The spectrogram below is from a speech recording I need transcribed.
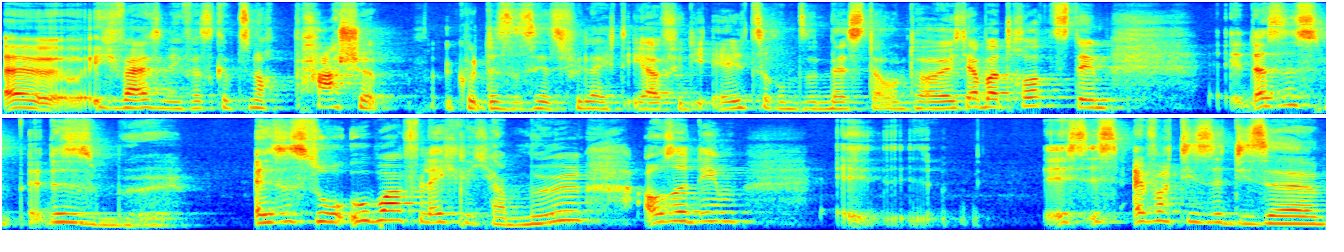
Äh, ich weiß nicht, was gibt es noch? Parship. Gut, das ist jetzt vielleicht eher für die älteren Semester unter euch, aber trotzdem, das ist, das ist Müll. Es ist so oberflächlicher Müll. Außerdem, äh, es ist einfach diese, diese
